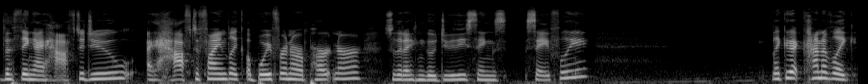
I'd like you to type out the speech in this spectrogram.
The thing I have to do I have to find like a boyfriend or a partner so that I can go do these things safely. Like that kind of like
